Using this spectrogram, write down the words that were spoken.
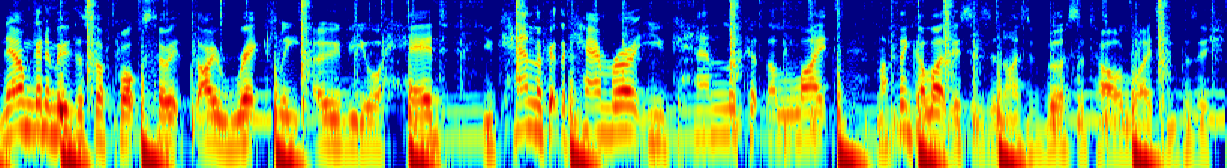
Now I'm going to move the softbox so it's directly over your head. You can look at the camera, you can look at the light, and I think I like this as a nice versatile lighting position.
